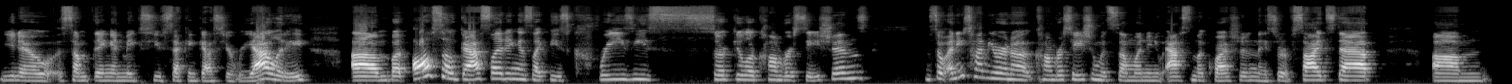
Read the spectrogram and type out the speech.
you know, something and makes you second guess your reality. Um, but also, gaslighting is like these crazy circular conversations. So, anytime you're in a conversation with someone and you ask them a question, they sort of sidestep, um,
